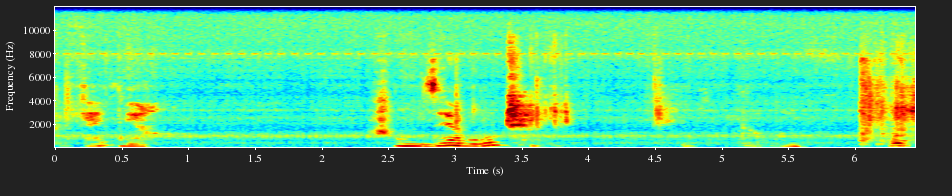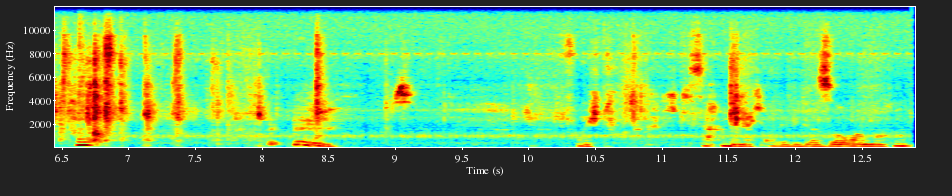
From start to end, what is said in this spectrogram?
Gefällt mir schon sehr gut. Feuchttuch. Feuchttuch, Sachen gleich alle wieder sauber machen.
